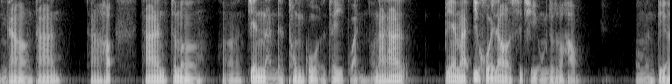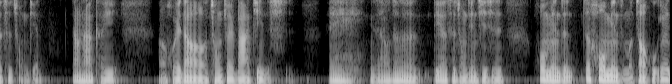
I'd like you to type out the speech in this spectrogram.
你看啊，他他好，他这么呃艰难的通过了这一关哦，那他 BMI 一回到十七，我们就说好，我们第二次重建，让他可以呃回到从嘴巴进食。哎，你知道这个第二次重建其实后面这这后面怎么照顾？因为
